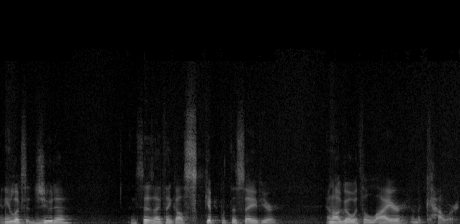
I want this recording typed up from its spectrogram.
and he looks at Judah and says, I think I'll skip with the Savior and I'll go with the liar and the coward.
